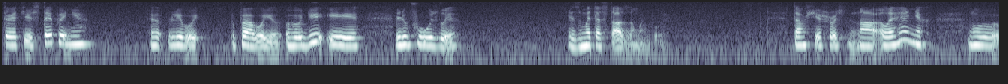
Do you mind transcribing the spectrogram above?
третьої степені е, лівої, правої груді і лімфоузли з метастазами були. Там ще щось на легенях, ну,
